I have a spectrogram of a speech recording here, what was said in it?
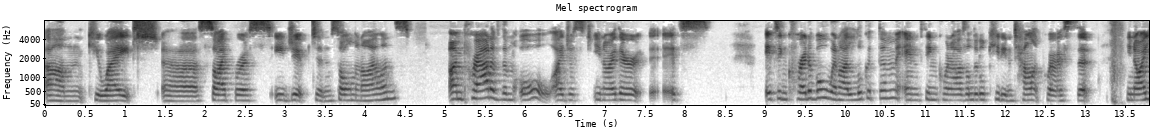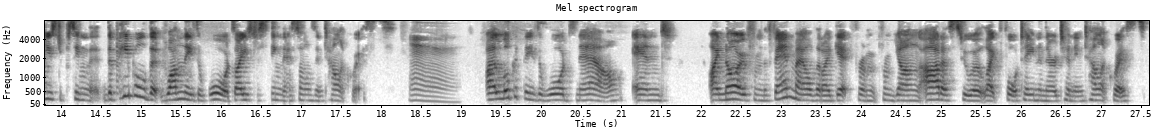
um, Kuwait, uh, Cyprus, Egypt, and Solomon Islands. I'm proud of them all. I just, you know, there it's it's incredible when I look at them and think when I was a little kid in Talent Quest that, you know, I used to sing the, the people that won these awards, I used to sing their songs in Talent Quests. Mm. I look at these awards now and I know from the fan mail that I get from from young artists who are like 14 and they're attending talent quests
